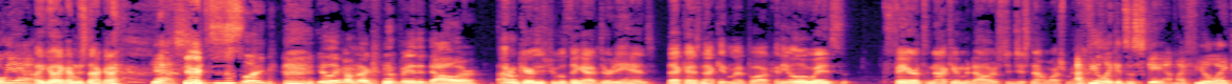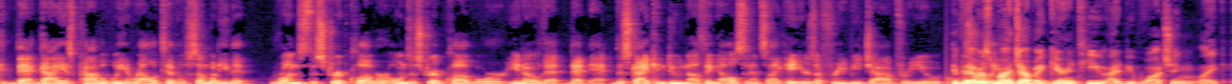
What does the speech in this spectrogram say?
Oh yeah. Like you're like, I'm just not gonna. yes. You're just like, you're like, I'm not gonna pay the dollar. I don't care if these people think I have dirty hands. That guy's not getting my buck, and the only way it's fair to not give him a dollar to just not wash my I feel like it's a scam. I feel like that guy is probably a relative of somebody that runs the strip club or owns a strip club, or you know that that this guy can do nothing else, and it's like, hey, here's a freebie job for you. if that was really- my job, I guarantee you, I'd be watching like,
